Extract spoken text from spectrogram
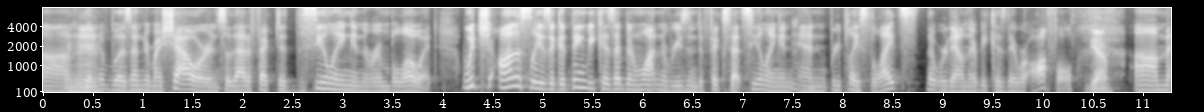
um, that was under my shower, and so that affected the ceiling in the room below it. Which honestly is a good thing because I've been wanting a reason to fix that ceiling and, and replace the lights that were down there because they were awful. Yeah. Um,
